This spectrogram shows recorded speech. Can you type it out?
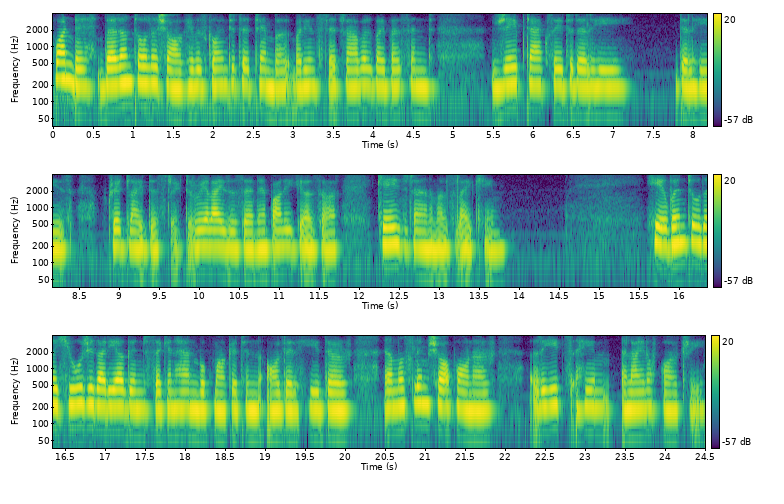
One day, Balram told Ashok he was going to the temple but instead traveled by bus and jeep taxi to Delhi, Delhi's red light district. Realizes that Nepali girls are caged animals like him. He went to the huge Daryaganj second-hand book market in Old Delhi. There, a Muslim shop owner reads him a line of poetry.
